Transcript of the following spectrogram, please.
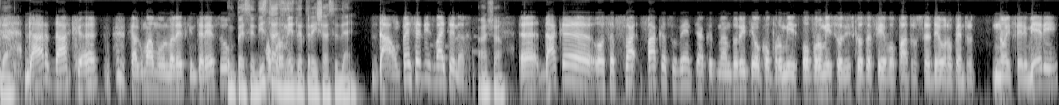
Da. Dar dacă, că acum am urmăresc interesul... Un psd a promis, zis de 36 de ani. Da, un psd mai tânăr. Așa. Uh, dacă o să fa- facă subvenția cât mi-am dorit eu, că o promis, o promis, o zis că o să fie vreo 400 de euro pentru noi fermierii,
